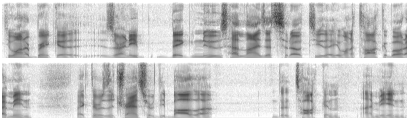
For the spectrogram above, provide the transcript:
do you want to break a? Is there any big news headlines that stood out to you that you want to talk about? I mean, like there was a transfer of Dybala. They're talking. I mean,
